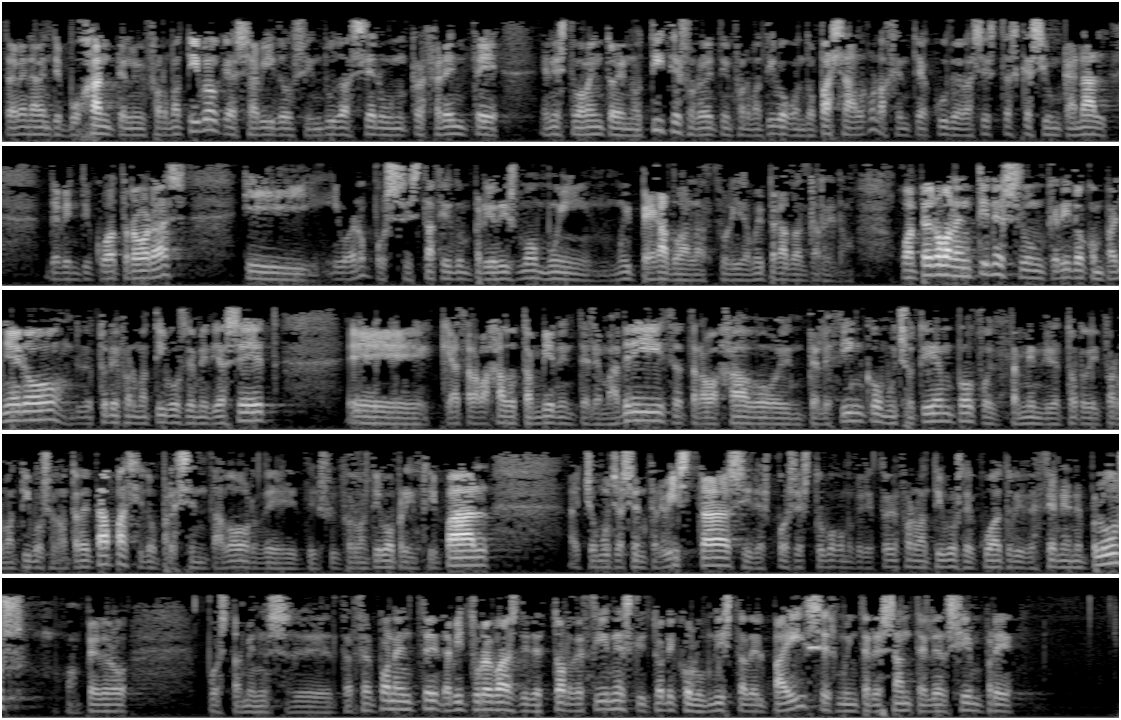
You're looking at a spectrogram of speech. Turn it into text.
tremendamente pujante en lo informativo, que ha sabido sin duda ser un referente en este momento de noticias, un referente informativo cuando pasa algo, la gente acude a las estas, casi un canal de 24 horas y, bueno, pues está haciendo un periodismo muy, muy pegado a la actualidad, muy pegado al terreno. Juan Pedro Valentín es un querido compañero, director de informativos de Mediaset, eh, que ha trabajado también en Telemadrid, ha trabajado en Telecinco mucho tiempo, fue también director de informativos en otra etapa, ha sido presentador de su informativo principal, ha hecho muchas entrevistas y después estuvo como director de informativos de Cuatro y de CNN Plus. Juan Pedro pues también es eh, tercer ponente. David Trueba es director de cine, escritor y columnista del país. Es muy interesante leer siempre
